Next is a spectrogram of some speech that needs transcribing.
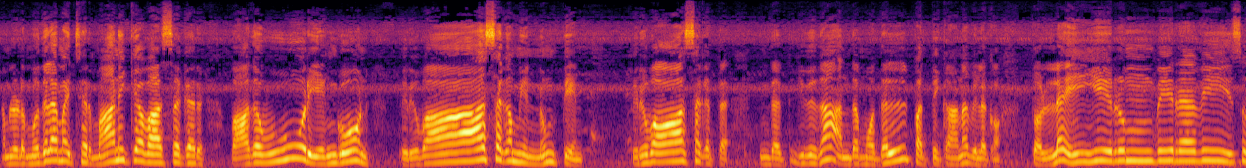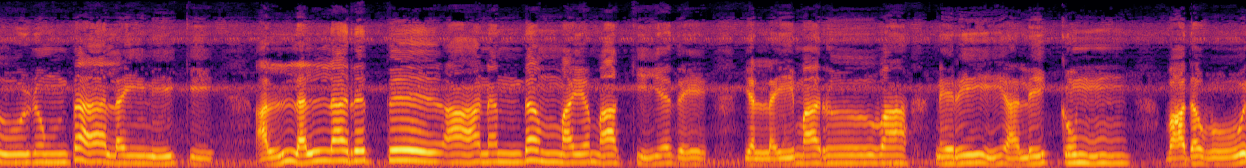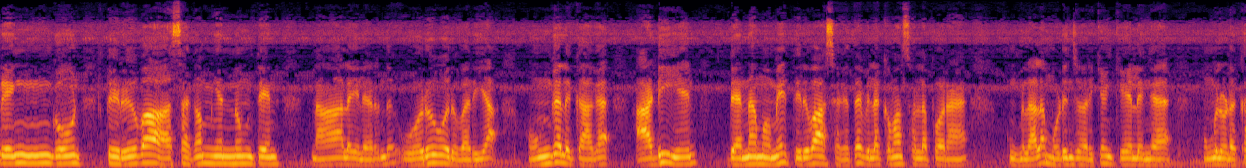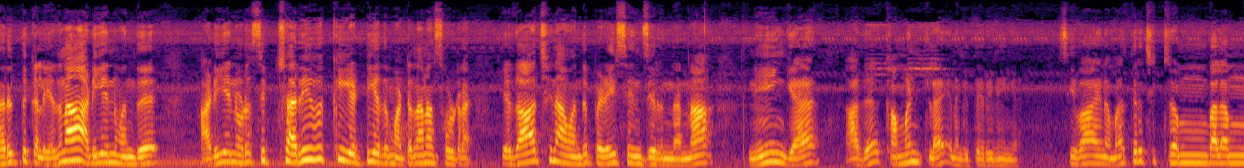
நம்மளோட முதலமைச்சர் மாணிக்க வாசகர் வாதவூர் எங்கோன் திருவாசகம் என்னும் தேன். திருவாசகத்தை. இந்த இதுதான் அந்த முதல் பத்திக்கான விளக்கம். தொல்லை இரும்பிறவி சூழும் தலை நீக்கி அல்லல் அறுத்து ஆனந்தம் மயமாக்கியதே. எல்லை மறுவா நெறி அளிக்கும் வதவூரெங்கோன் திருவாசகம் என்னும் தேன். நாளையிலிருந்து ஒரு ஒரு வரியா உங்களுக்காக அடியேன் தினமுமே திருவாசகத்தை விளக்கமா சொல்ல போறேன். உங்களால முடிஞ்ச வரைக்கும் கேளுங்க. உங்களோட கருத்துக்கள் எதனா அடியேன் வந்து அடியனோட சிற்றறிவுக்கு எட்டியது மட்டும்தான் நான் சொல்கிறேன் ஏதாச்சும் நான் வந்து பிழை செஞ்சுருந்தேன்னா நீங்கள் அதை கமெண்ட்டில் எனக்கு தெரிவிங்க. சிவாய நம்ம திருச்சிற்றம்பலம்.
